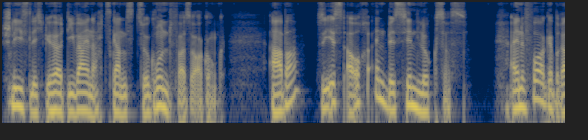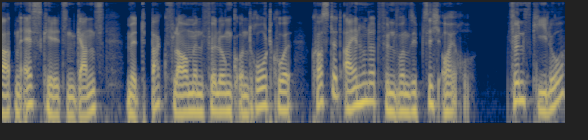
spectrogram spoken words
Schließlich gehört die Weihnachtsgans zur Grundversorgung. Aber sie ist auch ein bisschen Luxus. Eine vorgebratene Esskilzengans mit Backpflaumenfüllung und Rotkohl kostet 175 Euro. 5 Kilo,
